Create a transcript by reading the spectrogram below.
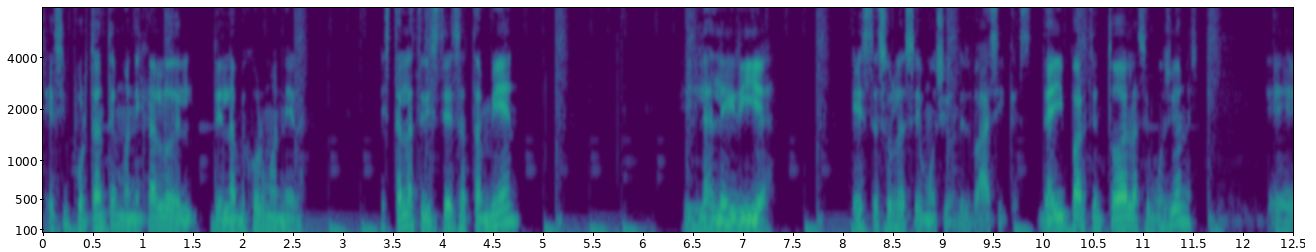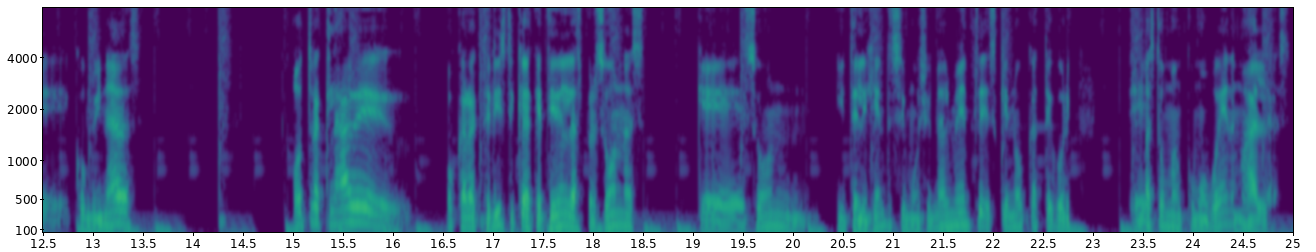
es importante manejarlo de, la mejor manera. Está la tristeza también y la alegría. Estas son las emociones básicas. De ahí parten todas las emociones eh, combinadas. Otra clave o característica que tienen las personas que son inteligentes emocionalmente es que no categorizan, eh, las toman como buenas malas.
